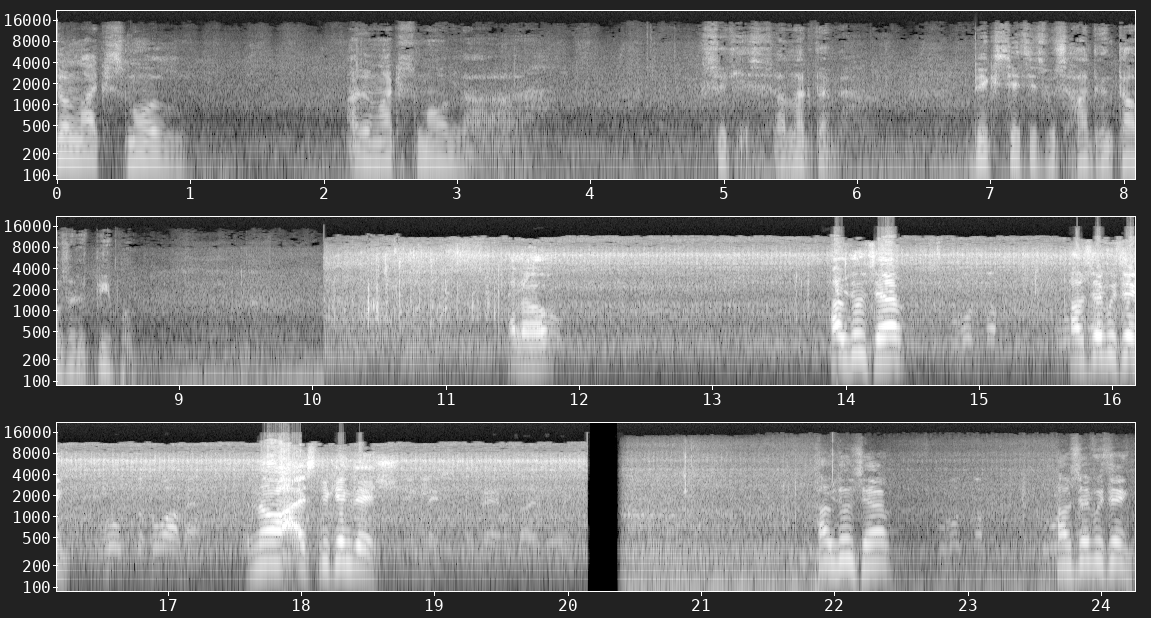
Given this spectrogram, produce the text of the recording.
I don't like small. I don't like small uh, cities. I like the big cities with hundred thousand of people. Hello. How you doing, sir? How's everything? No, I speak English. English. Okei, what are you doing? How you doing, sir? How's everything?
